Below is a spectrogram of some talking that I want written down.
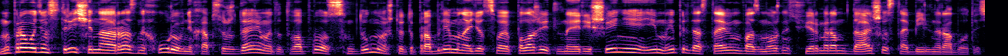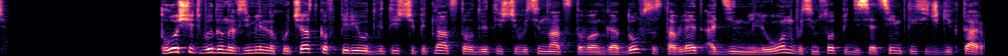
Мы проводим встречи на разных уровнях, обсуждаем этот вопрос. Думаю, что эта проблема найдет свое положительное решение, и мы предоставим возможность фермерам дальше стабильно работать. Площадь выданных земельных участков в период 2015-2018 годов составляет 1 миллион 857 тысяч гектар.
